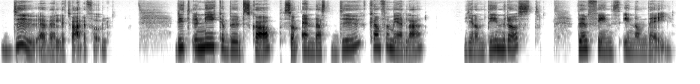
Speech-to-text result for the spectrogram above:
du är väldigt värdefull. Ditt unika budskap som endast du kan förmedla genom din röst, den finns inom dig.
